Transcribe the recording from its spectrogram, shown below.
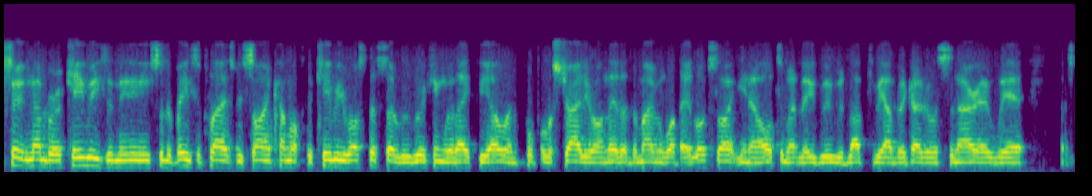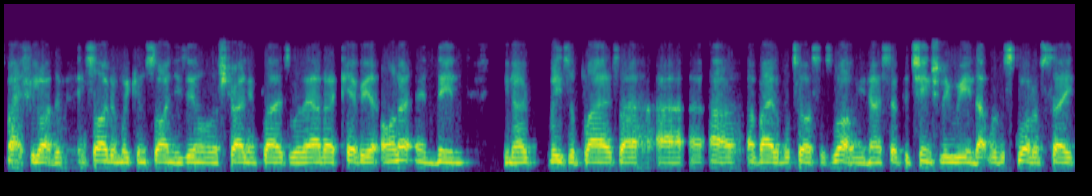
certain number of Kiwis, and then any sort of visa players we sign come off the Kiwi roster. So we're working with APL and Football Australia on that at the moment, what that looks like. You know, ultimately, we would love to be able to go to a scenario where it's basically like the inside and we can sign New Zealand and Australian players without a caveat on it, and then you know, visa players are, are, are, available to us as well. You know, so potentially we end up with a squad of say,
